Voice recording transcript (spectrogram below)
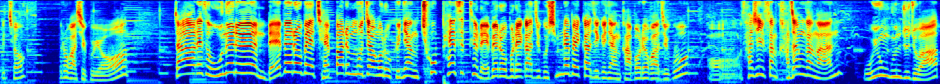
그쵸? 들어가시고요. 자 그래서 오늘은 레벨업에 재빠른 무장으로 그냥 초패스트 레벨업을 해가지고 10레벨까지 그냥 가버려가지고 어 사실상 가장 강한 오용군주 조합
